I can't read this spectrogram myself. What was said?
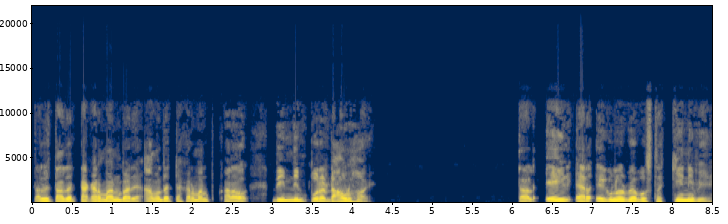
তাহলে তাদের টাকার মান বাড়ে, আমাদের টাকার মান আরও দিন দিন পরে ডাউন হয়। তাহলে এই এগুলোর ব্যবস্থা কে নিবে?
